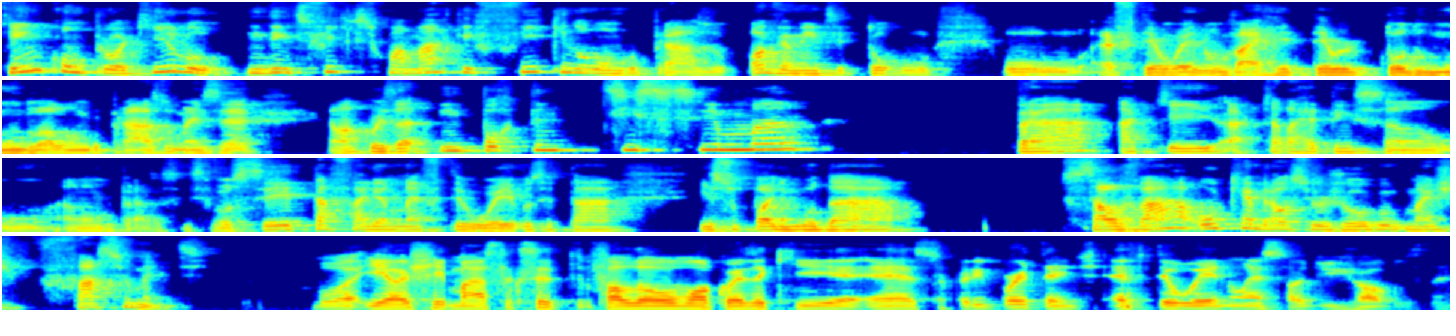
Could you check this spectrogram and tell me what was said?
quem comprou aquilo identifique-se com a marca e fique no longo prazo. Obviamente, to, o, o FTOE não vai reter todo mundo a longo prazo, mas é, é uma coisa importantíssima para aquela retenção a longo prazo. Assim, se você está falhando no FTOE, você tá, isso pode mudar, salvar ou quebrar o seu jogo mais facilmente. Boa, e eu achei massa que você falou uma coisa que é super importante. FTOE não é só de jogos, né?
